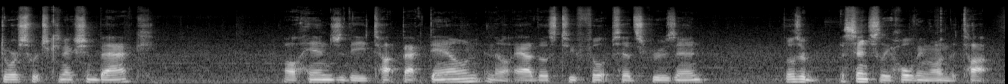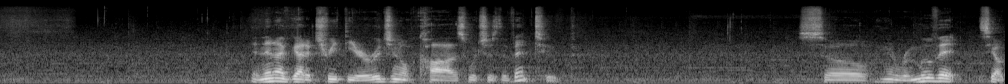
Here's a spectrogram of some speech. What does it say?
door switch connection back. I'll hinge the top back down and then I'll add those two Phillips head screws in. Those are essentially holding on the top. And then I've got to treat the original cause, which is the vent tube. So I'm going to remove it. See how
